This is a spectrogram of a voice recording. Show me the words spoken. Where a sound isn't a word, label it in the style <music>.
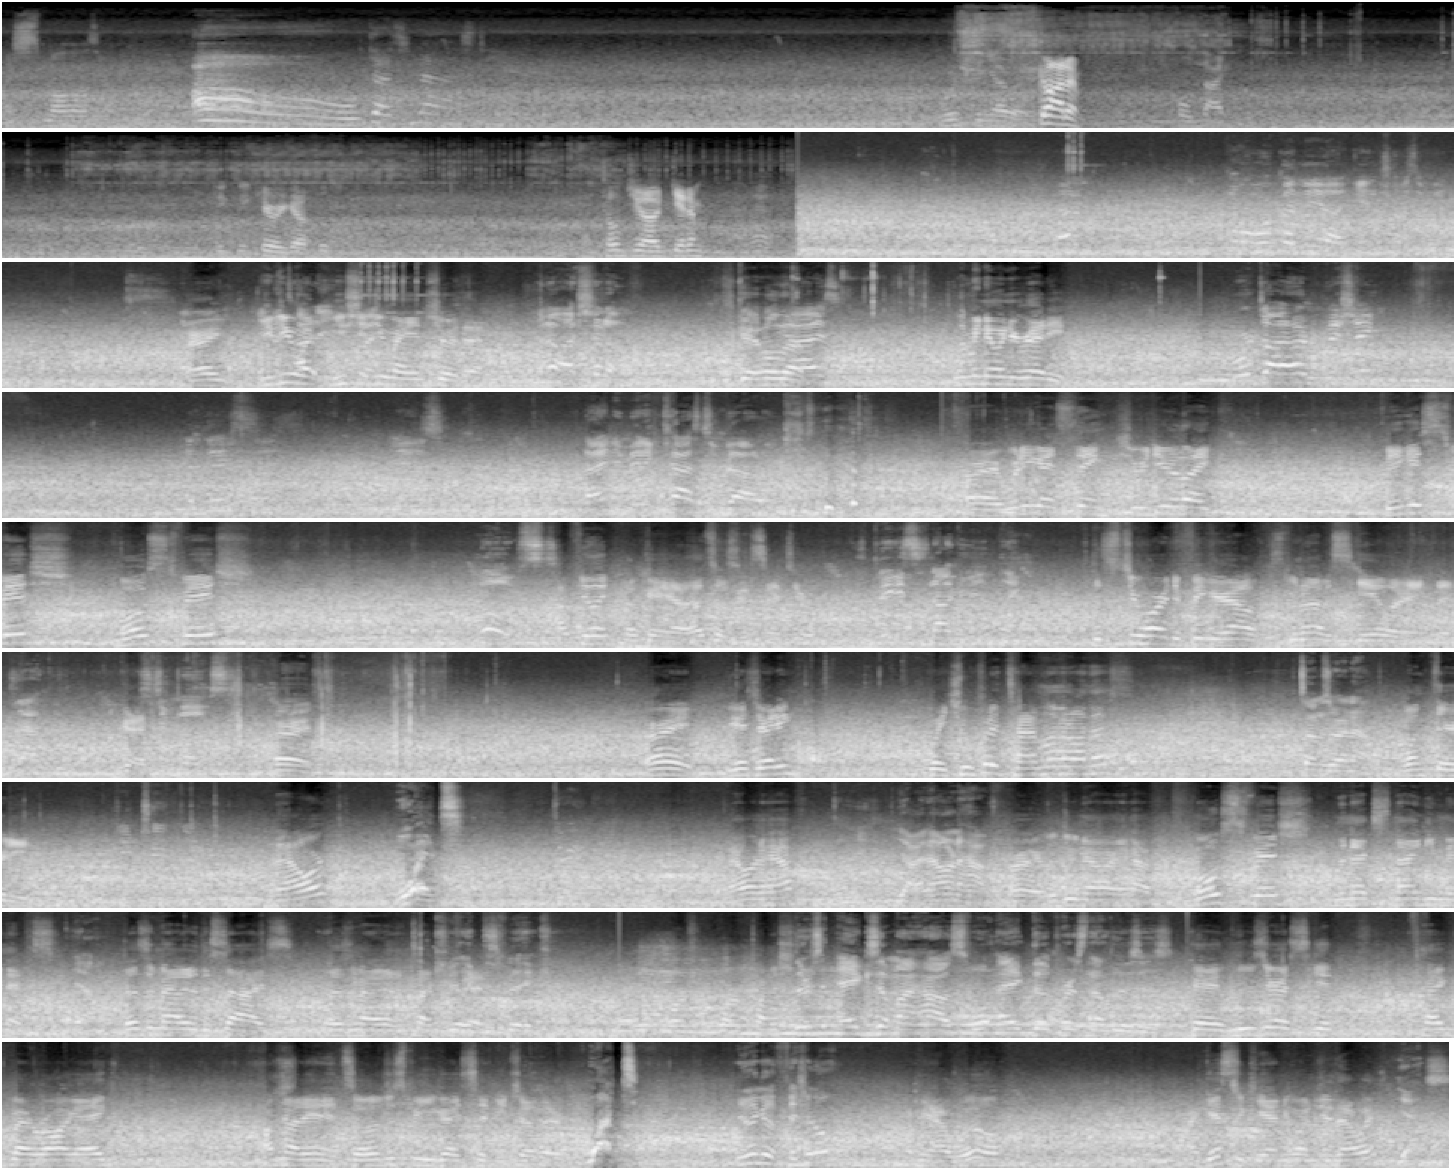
I smell those. Oh, that's nasty. Worst thing ever. Got him. Oh, nice. Big, big. Here we go. I told you I'd get him. Gotta work on the uh, intros a bit. All right, you do. My, you should do my intro then. I know, I should have. Okay, hold up. Guys, Let me know when you're ready. we're Die Hard Fishing. And this is 90 minute casting battle. <laughs> All right, what do you guys think? Should we do like biggest fish, most fish? Most. I feel like okay, yeah, that's what I was gonna say too. The biggest is not gonna be like, It's too hard to figure out because we don't have a scale or anything. exactly. Okay. Let's do most. All right. All right, you guys ready? Wait, should we put a time limit on this? What time's right now? 1:30. An hour? What? An hour and a half? Yeah, an hour and a half. All right, we'll do an hour and a half. Most fish in the next 90 minutes. Yeah. Doesn't matter the size. Doesn't matter the type I of fish. big. Or, or punishment. There's eggs at my house. We'll egg the person that loses. Okay, loser has to get pegged by a raw egg. I'm not in it, so it'll just be you guys hitting each other. What? You're not gonna fish at all? I mean, I will. I guess we can. You want to do it that way? Yes.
